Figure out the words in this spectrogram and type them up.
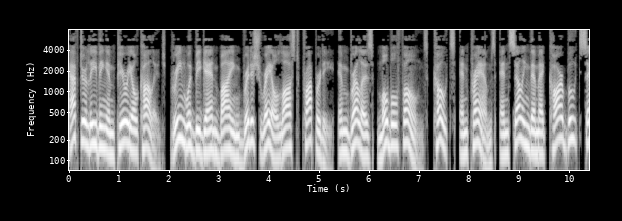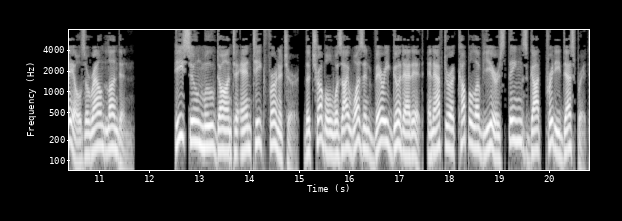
After leaving Imperial College, Greenwood began buying British Rail lost property, umbrellas, mobile phones, coats, and prams, and selling them at car boot sales around London. He soon moved on to antique furniture, the trouble was I wasn't very good at it, and after a couple of years things got pretty desperate.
